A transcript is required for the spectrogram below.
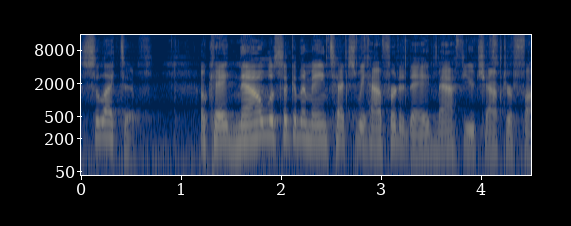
selective? Okay, now let's look at the main text we have for today, Matthew chapter 5.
